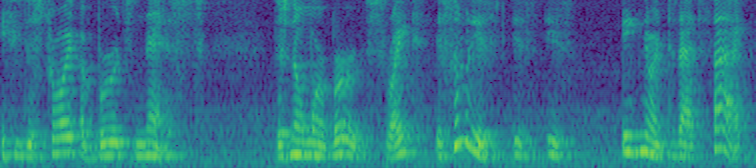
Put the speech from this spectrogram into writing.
if you destroy a bird's nest, there's no more birds, right? If somebody is is is ignorant to that fact,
